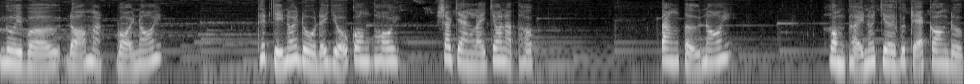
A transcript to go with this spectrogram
Người vợ đỏ mặt vội nói. Thiếp chỉ nói đùa để dỗ con thôi, sao chàng lại cho là thật? Tăng tử nói, không thể nói chơi với trẻ con được.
